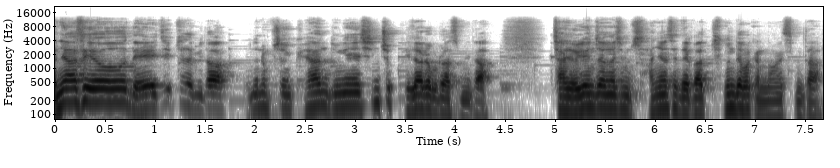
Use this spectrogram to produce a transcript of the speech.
안녕하세요. 네, 집차입니다. 오늘은 부천 괴한동의 신축 빌라를 보러 왔습니다. 자, 여기 현장은 지금 4년 세대가 두 군데밖에 안 나와 있습니다.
